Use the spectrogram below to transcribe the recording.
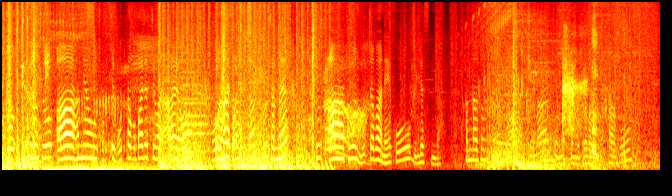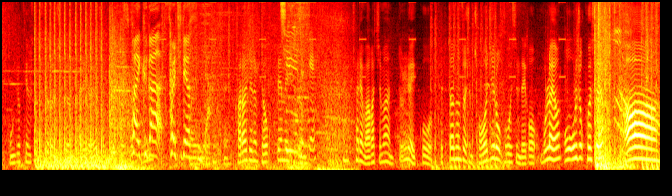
이거 윤재 선수 아 한 명 잡지 못하고 빠졌지만 알아요. 오 하나 잡았습니다. 둘 잡나요? 둘, 아 둘은 못 잡아내고 밀렸습니다. 한나 선수는 와봤지만 연막 때문에 들어가지 못하고 공격팀 선수들은 지금 자리를 스파이크가 설치되었습니다. 했어요. 가라지는 벽 때문에 지금 치유해줄게. 한 차례 막았지만 뚫려 있고 됐다 선수가 지금 저지로 보고 있습니다. 이거 몰라요? 오 오른쪽 보였어요? 아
